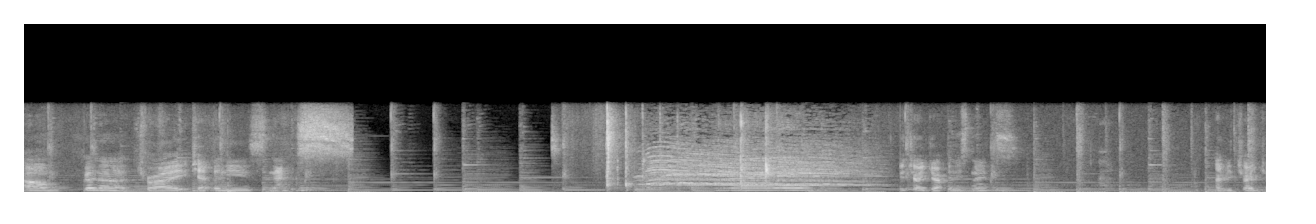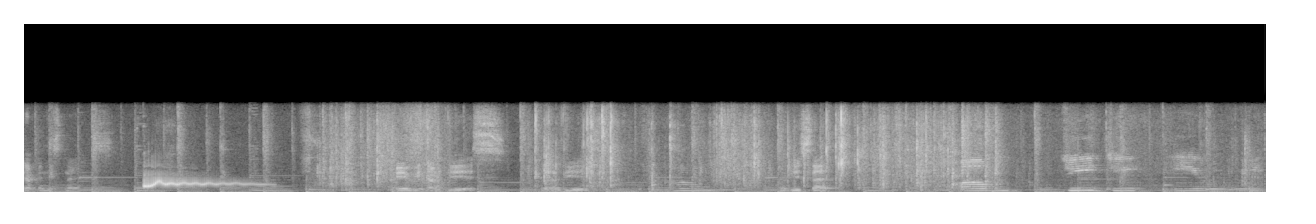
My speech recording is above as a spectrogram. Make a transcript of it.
I'm gonna try Japanese snacks. You tried Japanese snacks? Have you tried Japanese snacks? Okay, we have this. We have this. What is that? Um, GGE wheat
